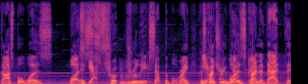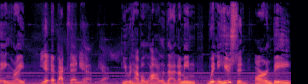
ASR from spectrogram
gospel was Was yes, tru- mm-hmm. truly acceptable, right? Because Yeah, country yeah, was yeah. kind of that thing, right? yeah, back then, yeah, yeah, You would have a lot of that. I mean, Whitney Houston, R and B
